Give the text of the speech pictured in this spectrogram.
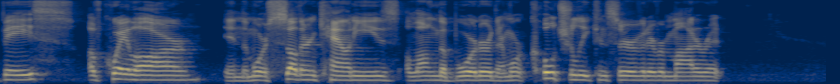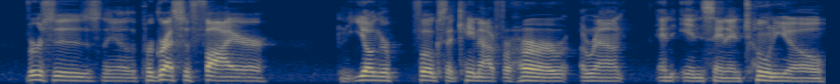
base of Cuellar in the more southern counties along the border, they're more culturally conservative or moderate versus you know, the progressive fire, younger folks that came out for her around and in San Antonio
